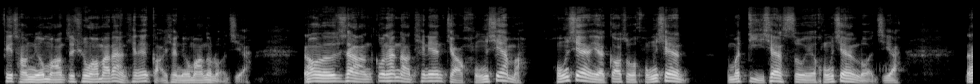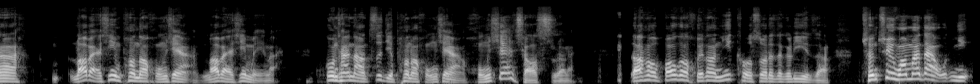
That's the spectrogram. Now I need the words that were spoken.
非常流氓，这群王八蛋天天搞一些流氓的逻辑啊。然后像共产党天天讲红线嘛，红线也告诉我红线什么底线思维、红线逻辑啊。那老百姓碰到红线，老百姓没了；共产党自己碰到红线，红线消失了。然后包括回到尼克说的这个例子，纯粹王八蛋。你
